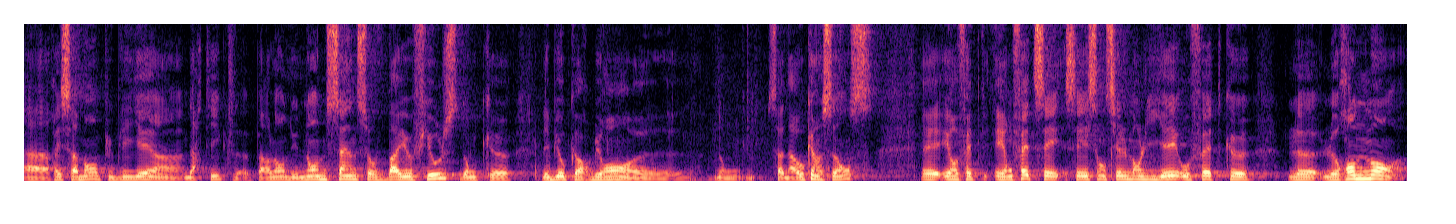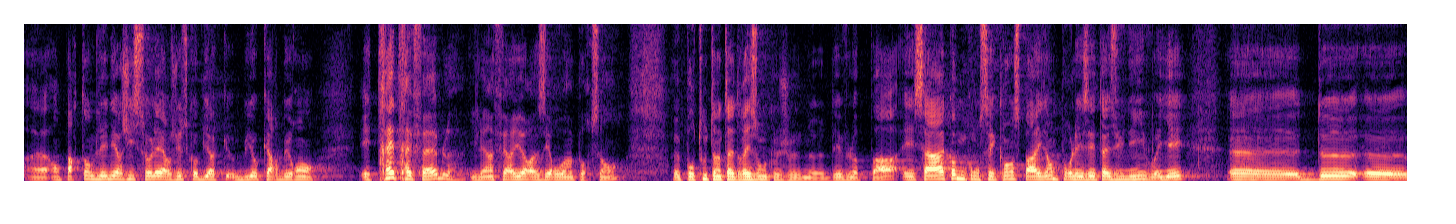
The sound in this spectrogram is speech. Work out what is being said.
a récemment publié un article parlant du nonsense of biofuels, donc les biocarburants, non, ça n'a aucun sens. Et, en fait, c'est essentiellement lié au fait que le, le rendement, en partant de l'énergie solaire jusqu'au biocarburant, est très très faible, il est inférieur à 0,1%. Euh, pour tout un tas de raisons que je ne développe pas. Et ça a comme conséquence, par exemple, pour les États-Unis, vous voyez, euh, de euh,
